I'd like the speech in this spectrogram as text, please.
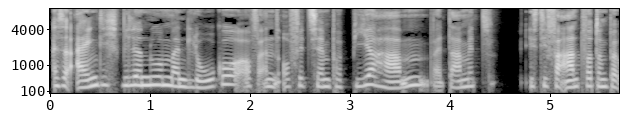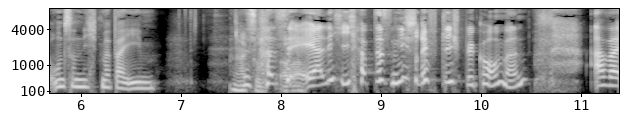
also eigentlich will er nur mein Logo auf einem offiziellen Papier haben, weil damit ist die Verantwortung bei uns und nicht mehr bei ihm. Das war sehr ehrlich, ich habe das nie schriftlich bekommen. Aber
